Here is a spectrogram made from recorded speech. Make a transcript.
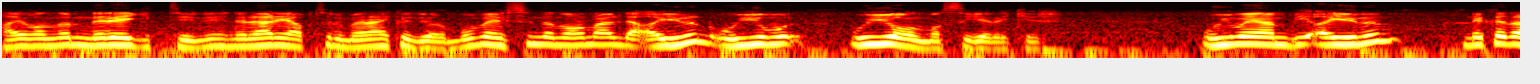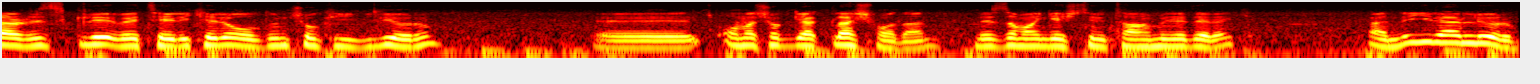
hayvanların nereye gittiğini, neler yaptığını merak ediyorum. Bu mevsimde normalde ayının uyumu, uyuyor olması gerekir. Uyumayan bir ayının ne kadar riskli ve tehlikeli olduğunu çok iyi biliyorum. Ee, ona çok yaklaşmadan, ne zaman geçtiğini tahmin ederek ben de ilerliyorum.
